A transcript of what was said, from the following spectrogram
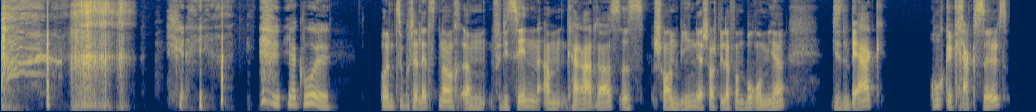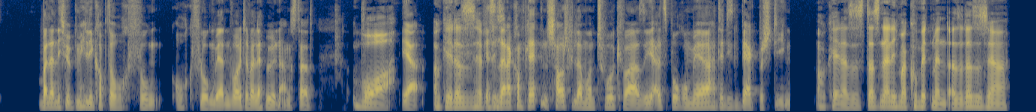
ja, cool. Und zu guter Letzt noch, ähm, für die Szenen am Karadras ist Sean Bean, der Schauspieler von Boromir, diesen Berg hochgekraxelt, weil er nicht mit dem Helikopter hochgeflogen, hochgeflogen werden wollte, weil er Höhenangst hat. Boah. Ja, Okay, das ist er ist in heftig. seiner kompletten Schauspielermontur quasi, als Boromir hat er diesen Berg bestiegen. Okay, das ist, das nenne ich mal Commitment. Also das ist ja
